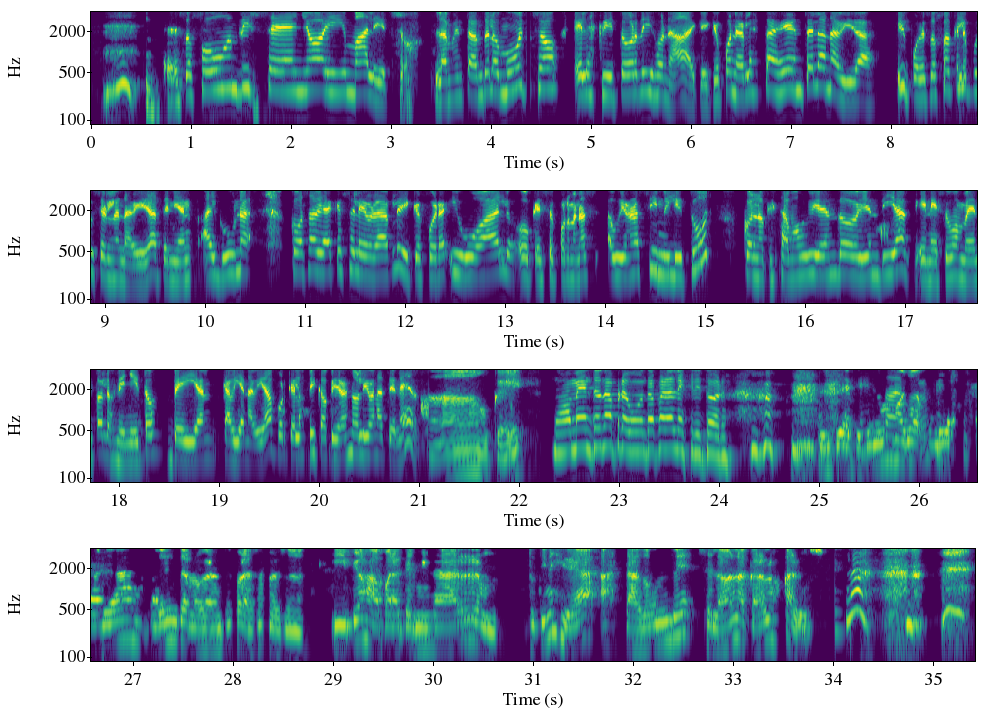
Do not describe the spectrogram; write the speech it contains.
Eso fue un diseño ahí mal hecho. Lamentándolo mucho, el escritor dijo, nada, que hay que ponerle a esta gente la Navidad y por eso fue que le pusieron la Navidad. Tenían alguna cosa había que celebrarle y que fuera igual o que se por lo menos hubiera una similitud con lo que estamos viviendo hoy en día. En ese momento los niñitos veían que había Navidad porque los picapiedras no lo iban a tener. Ah, ok. Nuevamente una pregunta para el escritor. tenemos varias, varias interrogantes para esas personas. Y Pioja, para terminar, ¿Tú tienes idea hasta dónde se lavan la cara los calvos?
